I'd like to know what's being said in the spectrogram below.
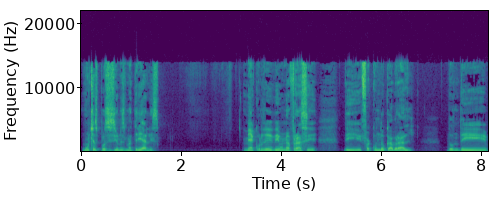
muchas posesiones materiales. Me acordé de una frase de Facundo Cabral, donde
